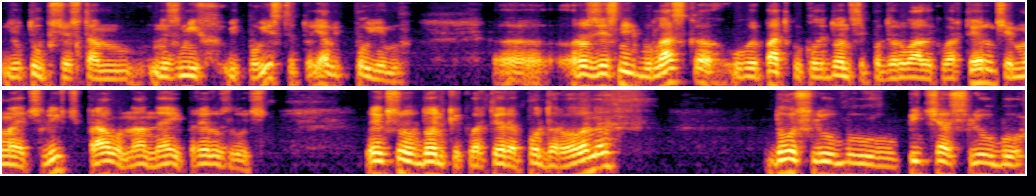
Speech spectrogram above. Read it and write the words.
Ютуб щось там не зміг відповісти, то я відповім. Е, Роз'ясніть, будь ласка, у випадку, коли доньці подарували квартиру, чи має чоловік право на неї при розлученні. Ну, якщо в доньки квартира подарована до шлюбу, під час шлюбу,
